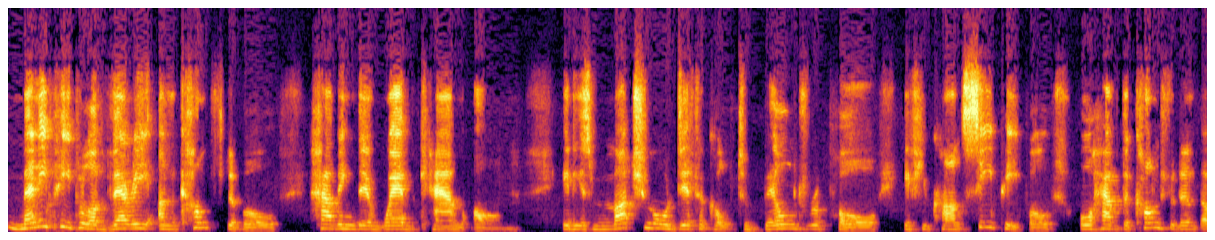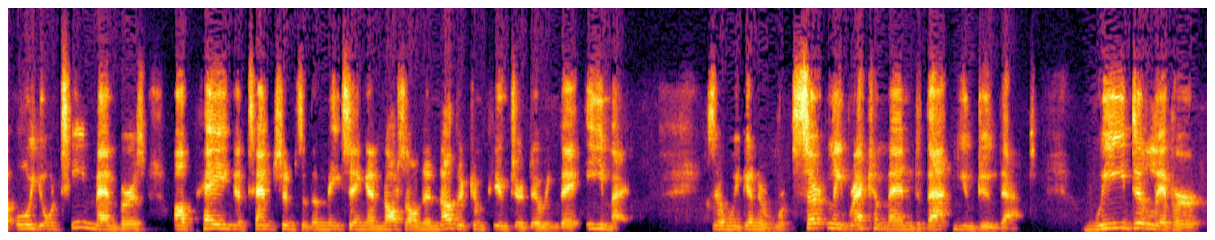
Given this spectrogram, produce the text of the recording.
many people are very uncomfortable having their webcam on. It is much more difficult to build rapport if you can't see people or have the confidence that all your team members are paying attention to the meeting and not on another computer doing their email. So we're going to certainly recommend that you do that. We deliver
